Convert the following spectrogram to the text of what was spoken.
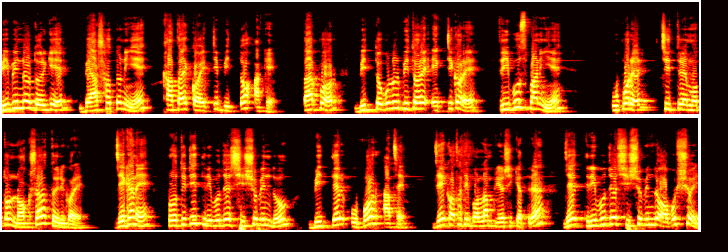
বিভিন্ন দৈর্ঘ্যের ব্যাসার্ধ নিয়ে খাতায় কয়েকটি বৃত্ত আঁকে। তারপর বৃত্তগুলোর ভিতরে একটি করে ত্রিভুজ বানিয়ে উপরের চিত্রের মতো নকশা তৈরি করে, যেখানে প্রতিটি ত্রিভুজের শীর্ষবিন্দু বৃত্তের উপর আছে। যে কথাটি বললাম প্রিয় শিক্ষার্থীরা যে ত্রিভুজের শীর্ষবিন্দু অবশ্যই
